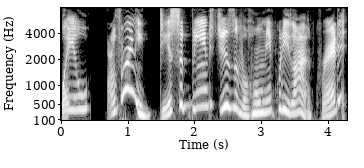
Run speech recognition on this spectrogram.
Well, are there any disadvantages of a home equity line of credit?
